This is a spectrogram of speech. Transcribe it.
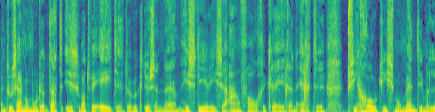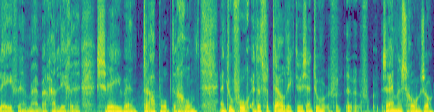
En toen zei mijn moeder, dat is wat we eten. Toen heb ik dus een uh, hysterische aanval gekregen. Een echt uh, psychotisch moment in mijn leven. En we gaan liggen schreeuwen en trappen op de grond. En toen vroeg, en dat vertelde ik dus... en toen uh, zei mijn schoonzoon...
